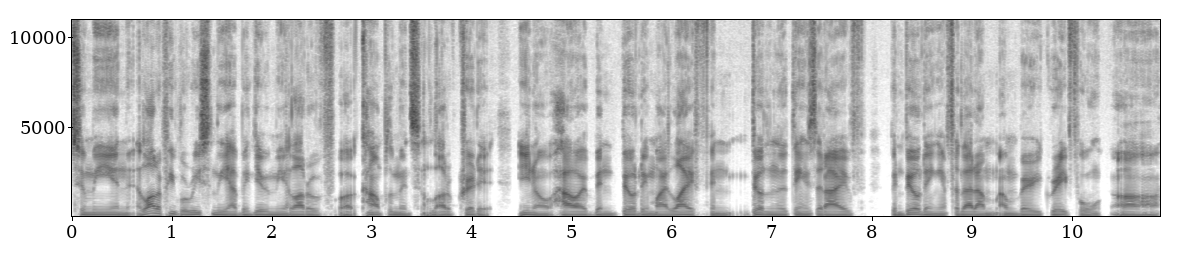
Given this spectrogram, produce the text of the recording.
to me, and a lot of people recently have been giving me a lot of uh, compliments and a lot of credit. You know how I've been building my life and building the things that I've been building, and for that I'm I'm very grateful. Uh,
